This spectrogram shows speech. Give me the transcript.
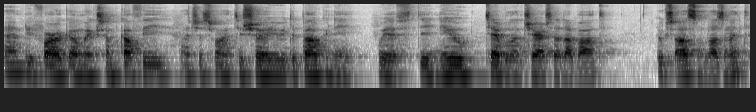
And before I go make some coffee, I just wanted to show you the balcony with the new table and chairs that I bought. Looks awesome, doesn't it?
